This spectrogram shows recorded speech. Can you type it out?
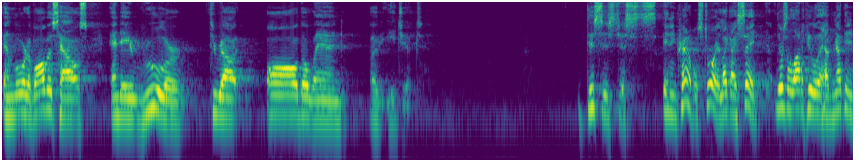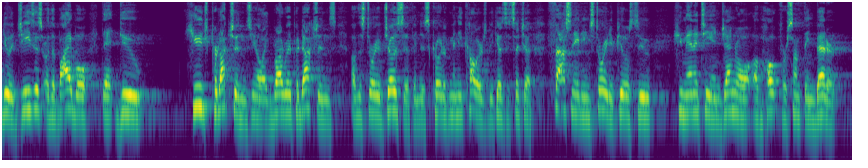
and Lord of all his house and a ruler throughout all the land of Egypt. This is just an incredible story. Like I said, there's a lot of people that have nothing to do with Jesus or the Bible that do huge productions, you know, like Broadway productions of the story of Joseph and his coat of many colors because it's such a fascinating story. It appeals to humanity in general of hope for something better.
